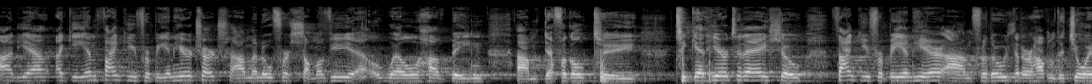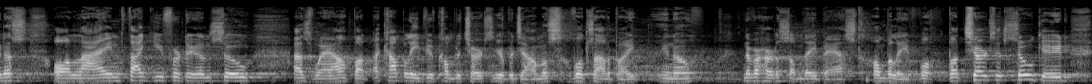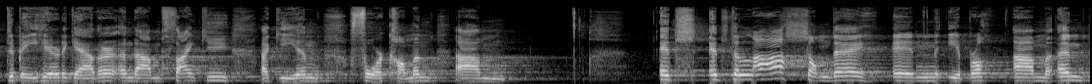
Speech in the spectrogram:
And yeah, again, thank you for being here, church. Um, I know for some of you it will have been um, difficult to to get here today. So thank you for being here, and for those that are having to join us online, thank you for doing so as well. But I can't believe you've come to church in your pajamas. What's that about? You know. Never heard of Sunday best. Unbelievable. But, church, it's so good to be here together, and um, thank you again for coming. Um, it's, it's the last Sunday in April, um, and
